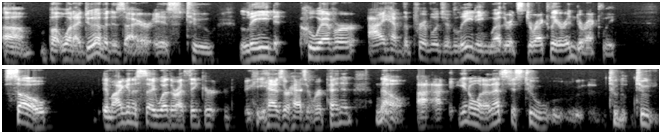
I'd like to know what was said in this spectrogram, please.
Um, but what I do have a desire is to lead whoever I have the privilege of leading, whether it's directly or indirectly. So, am I going to say whether I think or he has or hasn't repented? No, I, I, you know what? That's just too too too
